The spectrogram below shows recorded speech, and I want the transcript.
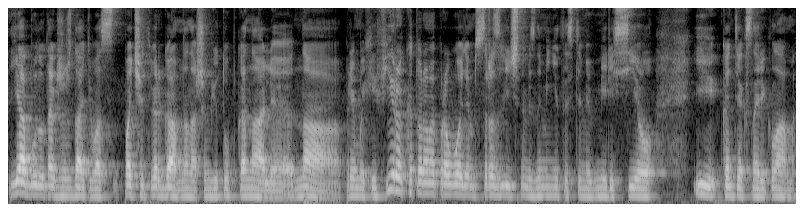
Я буду также ждать вас по четвергам на нашем YouTube-канале на прямых эфирах, которые мы проводим с различными знаменитостями в мире SEO и контекстной рекламы.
